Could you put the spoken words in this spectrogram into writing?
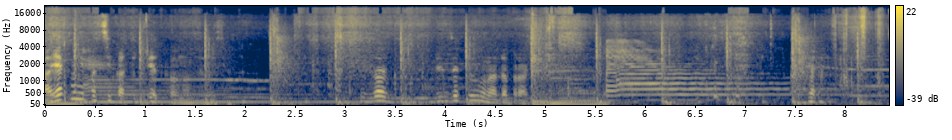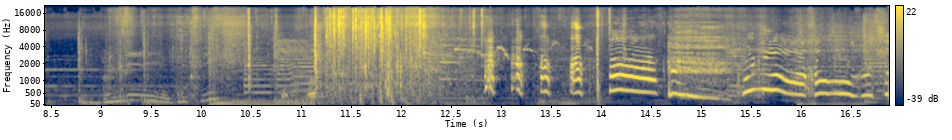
А як мені підсікати? Тут ветка у нас. За бензопилу треба брати. Блін, Бляха-муха, це...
